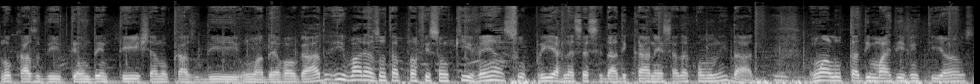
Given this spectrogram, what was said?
No caso de ter um dentista, no caso de um advogado e várias outras profissões que venham a suprir as necessidades e carências da comunidade. Uhum. Uma luta de mais de 20 anos,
